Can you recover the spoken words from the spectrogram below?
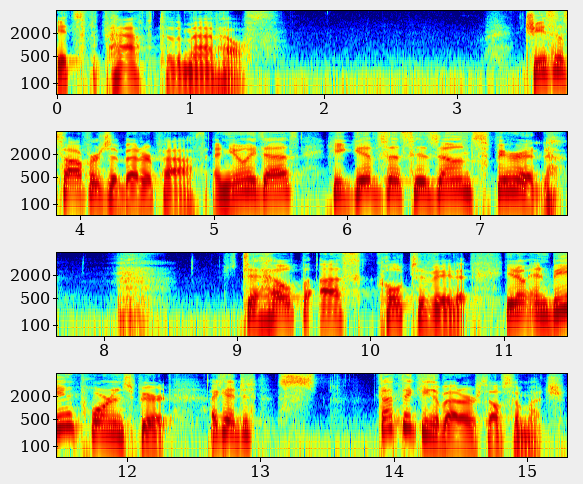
It's the path to the madhouse. Jesus offers a better path. And you know he does? He gives us his own spirit to help us cultivate it. You know, and being poor in spirit, again, just not thinking about ourselves so much.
